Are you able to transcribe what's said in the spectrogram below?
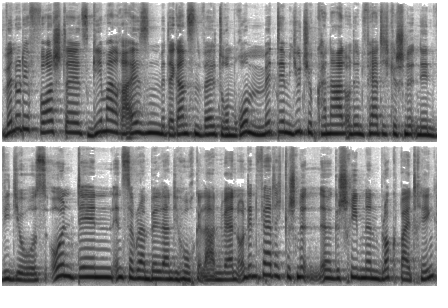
Wenn du dir vorstellst, geh mal reisen mit der ganzen Welt drumrum, mit dem YouTube-Kanal und den fertig geschnittenen Videos und den Instagram-Bildern, die hochgeladen werden und den fertig äh, geschriebenen Blogbeiträgen.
